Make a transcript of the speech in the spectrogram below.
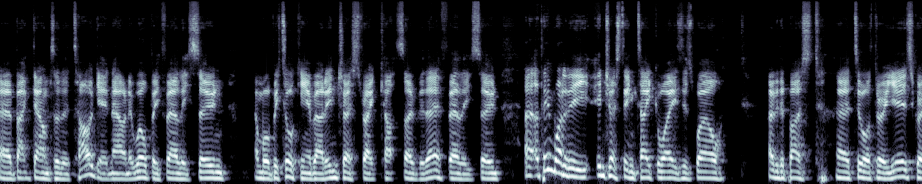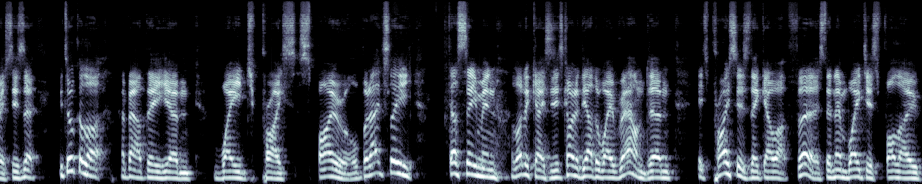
uh, back down to the target now, and it will be fairly soon. And we'll be talking about interest rate cuts over there fairly soon. Uh, I think one of the interesting takeaways as well over the past uh, two or three years, Chris, is that we talk a lot about the um, wage price spiral, but actually, it does seem in a lot of cases it's kind of the other way around. Um, it's prices that go up first, and then wages follow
